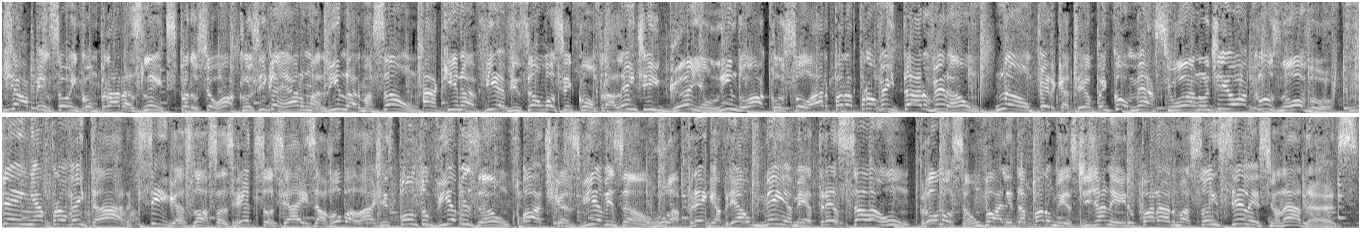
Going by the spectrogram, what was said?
Já pensou em comprar as lentes para o seu óculos e ganhar uma linda armação? Aqui na Via Visão você compra a lente e ganha um lindo óculos solar para aproveitar o verão. Não perca tempo e comece o ano de óculos novo. Venha aproveitar. Siga as nossas redes sociais arroba lages.via Visão. Óticas Via Visão, Rua Frei Gabriel 663, Sala 1. Promoção válida para o mês de janeiro para armações selecionadas.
